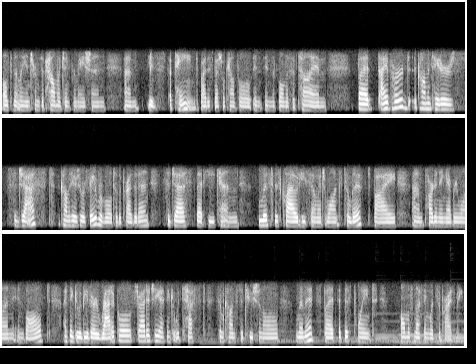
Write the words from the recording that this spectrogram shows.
ultimately in terms of how much information um, is obtained by the special counsel in, in the fullness of time. But I've heard commentators suggest, commentators who are favorable to the president, suggest that he can lift this cloud he so much wants to lift by um, pardoning everyone involved. I think it would be a very radical strategy. I think it would test some constitutional limits, but at this point, almost nothing would surprise me.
